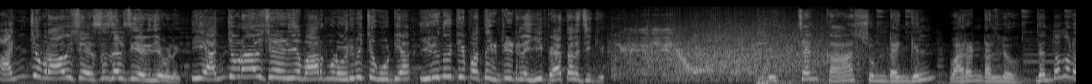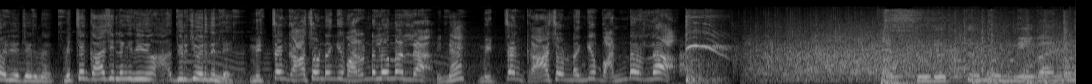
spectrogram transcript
അഞ്ചു പ്രാവശ്യം എസ് എസ് എൽ സി എഴുതിയവൾ. ഈ അഞ്ചു പ്രാവശ്യം എഴുതിയ മാർക്കും കൂടെ ഒരുമിച്ച് കൂട്ടിയ ഇരുന്നൂറ്റി പത്ത് കിട്ടിയിട്ടില്ല ഈ പേത്തലച്ചിക്ക്. മിച്ചം കാശുണ്ടെങ്കിൽ വരണ്ടല്ലോ. ഇതെന്തോന്നാണ് എഴുതി വെച്ചേക്കുന്നത് മിച്ചം കാശില്ലെങ്കിൽ നീ തിരിച്ചു വരുന്നില്ലേ? മിച്ചം കാശുണ്ടെങ്കിൽ വരണ്ടല്ലോ എന്നല്ല. പിന്നെ? മിച്ചം കാശുണ്ടെങ്കിൽ വണ്ടല്ല കൊടുത്തു മുന്നിൽ വന്ന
